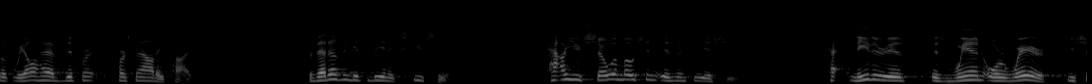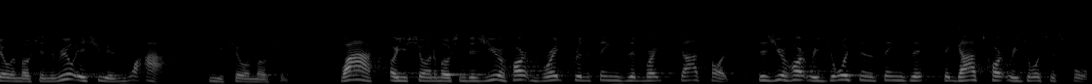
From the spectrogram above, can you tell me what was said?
Look, we all have different personality types, but that doesn't get to be an excuse here. How you show emotion isn't the issue. neither is, is when or where you show emotion. The real issue is why do you show emotion? Why are you showing emotion? Does your heart break for the things that breaks God's heart? Does your heart rejoice in the things that, that God's heart rejoices for?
